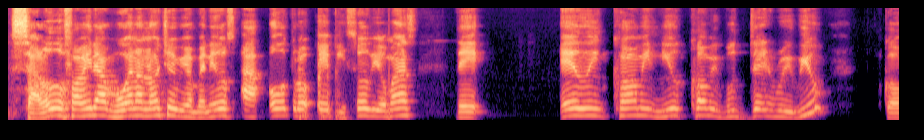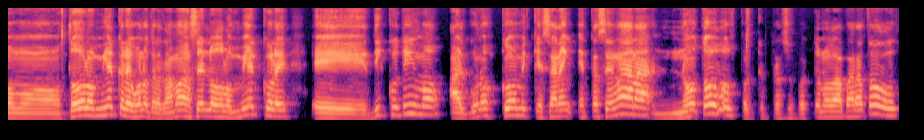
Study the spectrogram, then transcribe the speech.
Saludos familia, buenas noches, bienvenidos a otro episodio más de Edwin Comic New Comic Book Day Review. Como todos los miércoles, bueno, tratamos de hacerlo de los miércoles, eh, discutimos algunos cómics que salen esta semana, no todos, porque el presupuesto no da para todos,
